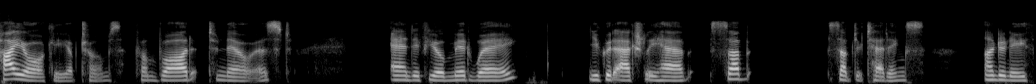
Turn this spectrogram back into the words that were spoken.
hierarchy of terms from broad to narrowest. And if you're midway, you could actually have sub subject headings underneath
